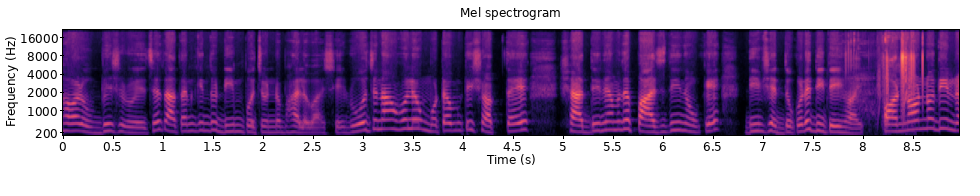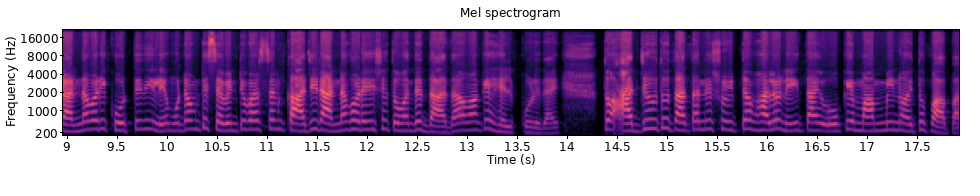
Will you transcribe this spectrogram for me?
খাওয়ার অভ্যেস রয়েছে। তাতান কিন্তু ডিম প্রচণ্ড ভালোবাসে। রোজ না হলেও মোটামুটি সপ্তাহে সাত দিনের মধ্যে পাঁচ দিন ওকে ডিম সেদ্ধ করে দিতেই হয়। অন্য অন্য দিন রান্নাবাড়ি করতে নিলে মোটামুটি সেভেন্টি পার্সেন্ট কাজই রান্নাঘরে এসে তোমাদের দাদা আমাকে হেল্প করে দেয়। তো আজ যেহেতু তাতানের শরীরটা ভালো নেই, তাই ওকে মাম্মি নয়তো পাপা,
